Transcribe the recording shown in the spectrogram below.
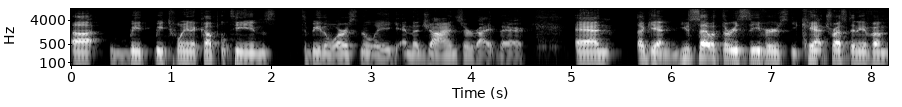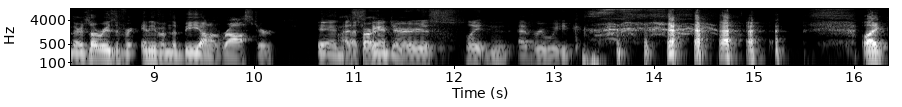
uh be, between a couple teams to be the worst in the league and the giants are right there and again you said with the receivers you can't trust any of them there's no reason for any of them to be on a roster And I start standard. Darius Slayton every week like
